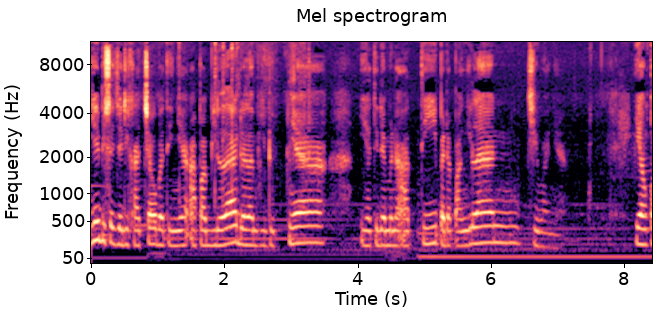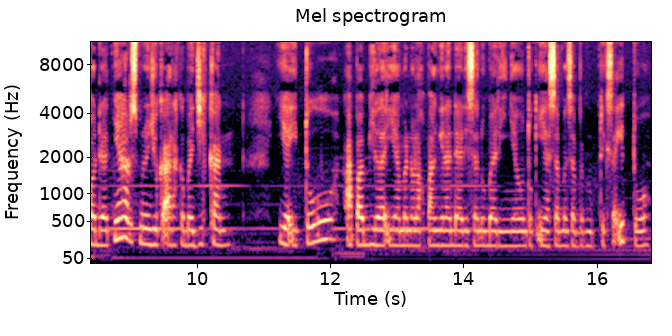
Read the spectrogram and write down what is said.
ia bisa jadi kacau batinnya apabila dalam hidupnya ia tidak menaati pada panggilan jiwanya yang kodratnya harus menuju ke arah kebajikan, yaitu apabila ia menolak panggilan dari sanubarinya untuk ia saban-saban memeriksa itu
